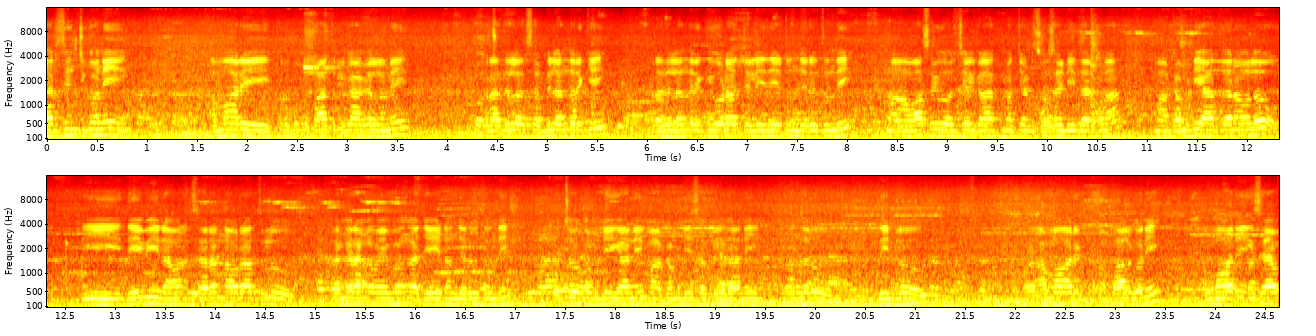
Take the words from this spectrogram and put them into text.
దర్శించుకొని అమ్మవారి కృపకు పాత్రలు కాగలని ప్రజల సభ్యులందరికీ ప్రజలందరికీ కూడా తెలియజేయడం జరుగుతుంది. మా వాసవి హోల్సేల్ క్లాత్ సొసైటీ తరఫున మా కమిటీ ఆధ్వర్యంలో ఈ దేవి నవ శరణ్ నవరాత్రులు రంగరంగ వైభవంగా చేయడం జరుగుతుంది. ఉత్సవ కమిటీ కానీ మా కమిటీ సభ్యులు కానీ అందరూ దీంట్లో అమ్మవారికి పాల్గొని అమ్మవారి సేవ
